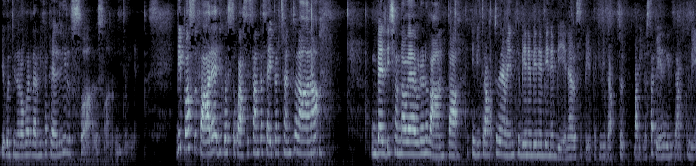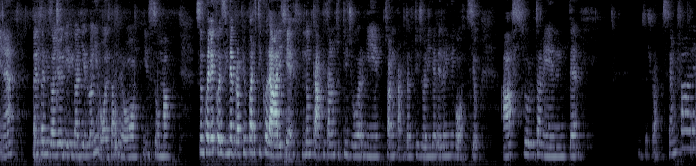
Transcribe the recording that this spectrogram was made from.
Io continuerò a guardarmi i capelli, lo so, lo so, non ditemi niente. Vi posso fare di questo qua 66% lana, un bel 19,90 euro e vi tratto veramente bene bene bene bene, lo sapete che vi tratto, vabbè lo sapete che vi tratto bene, senza bisogno di ribadirlo ogni volta, però insomma sono quelle cosine proprio particolari che non capitano tutti i giorni, cioè non capita tutti i giorni di averle in negozio, assolutamente. Non so se ce la possiamo fare.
